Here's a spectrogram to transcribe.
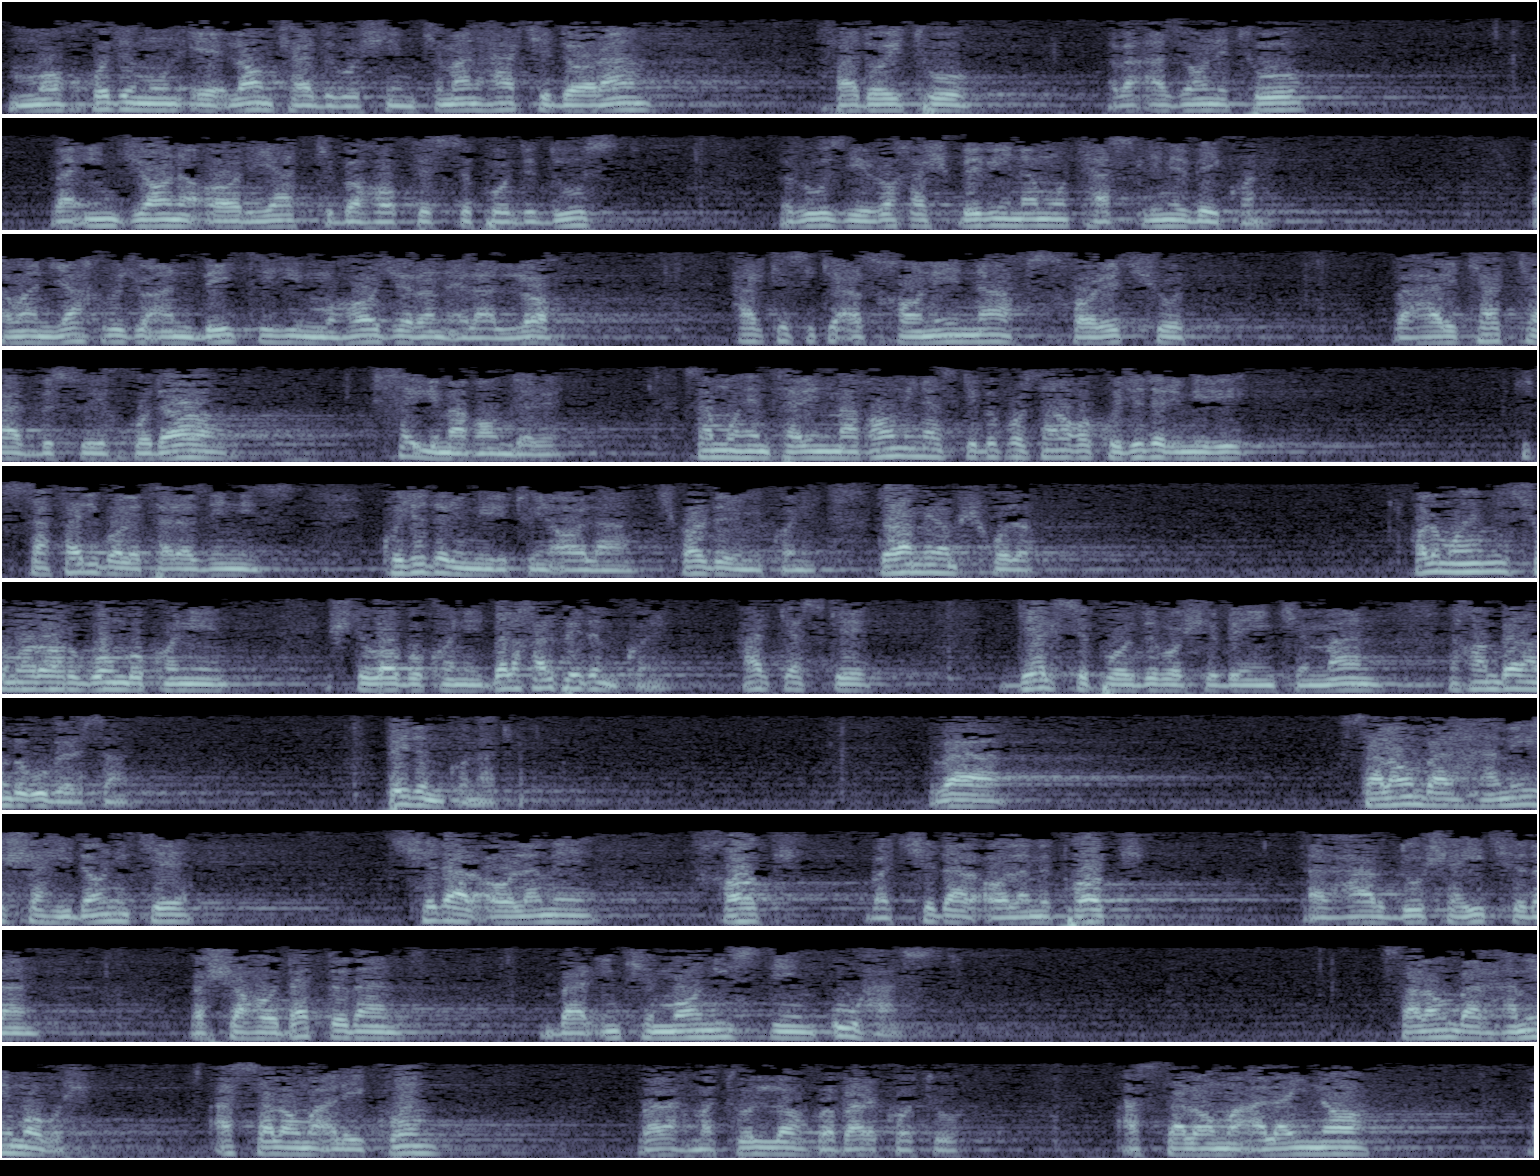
ما خودمون اعلام کرده باشیم که من هرچه دارم فدای تو و از آن تو و این جان آریت که به حافظ سپرده دوست روزی رخش ببینم و تسلیم وی کنم. و من یخرج عن بیته مهاجرا الی الله هر کسی که از خانه نفس خارج شد و حرکت کرد به سوی خدا خیلی مقام داره. مثلا مهمترین مقام این است که بپرسن آقا کجا داری میری؟ هیچ سفری بالاتر از این نیست. کجا داری میری تو این عالم؟ چیکار داری می‌کنی؟ دارم میرم پیش خدا. حالا مهم نیست شما راه رو گم بکنید اشتباه بکنید بالاخره پیدا می‌کنید هر کس که دل سپرده باشه به این که من می‌خوام برم به او برسم. پیدا می‌کند و سلام بر همه شهیدانی که چه در عالم خاک و چه در عالم پاک در هر دو شهید شدند و شهادت دادند بر اینکه ما نیستیم او هست. سلام بر همه ما باشه. السلام علیکم. و رحمت الله و برکاته. السلام علینا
